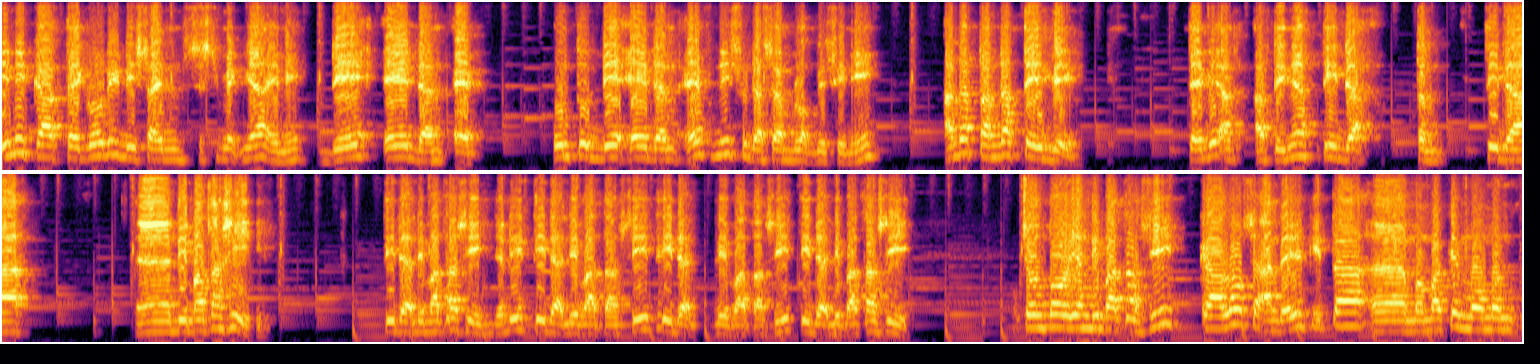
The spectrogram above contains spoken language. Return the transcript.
ini kategori desain sismiknya ini D, E dan F. Untuk D, E dan F ini sudah saya blok di sini. Ada tanda TB. TB artinya tidak ter, tidak eh, dibatasi. Tidak dibatasi. Jadi tidak dibatasi, tidak dibatasi, tidak dibatasi. Contoh yang dibatasi kalau seandainya kita eh, memakai momen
